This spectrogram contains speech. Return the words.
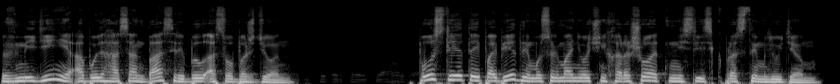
В Медине Абуль Хасан Басри был освобожден. После этой победы мусульмане очень хорошо отнеслись к простым людям.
